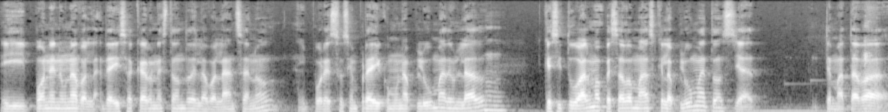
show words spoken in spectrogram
Y ponen una balanza, de ahí sacaron esta onda de la balanza, ¿no? Y por eso siempre hay como una pluma de un lado que si tu alma pesaba más que la pluma, entonces ya te mataba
